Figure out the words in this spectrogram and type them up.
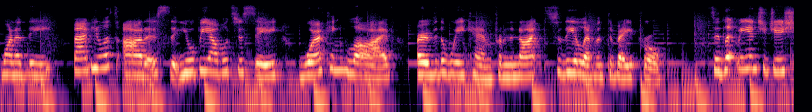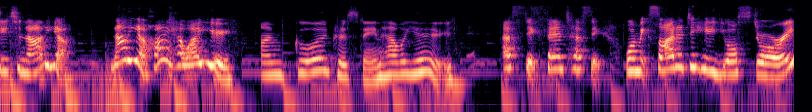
one of the fabulous artists that you'll be able to see working live over the weekend from the 9th to the 11th of April. So let me introduce you to Nadia. Nadia, hi, how are you? I'm good, Christine. How are you? Fantastic, fantastic. Well, I'm excited to hear your story.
